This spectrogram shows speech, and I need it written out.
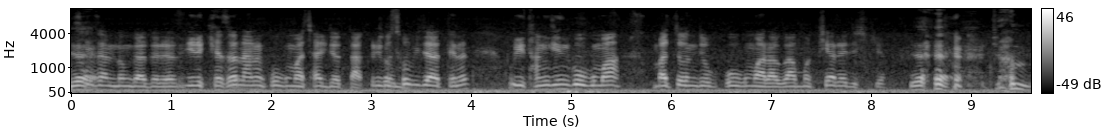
예. 생산 농가들은 이렇게 해서 나는 고구마 잘 졌다. 그리고 참. 소비자한테는 우리 당진 고구마 맛 좋은 저 고구마라고 한번 PR해 주십시오. 예, 참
